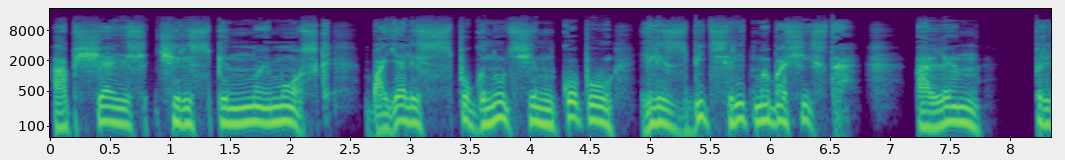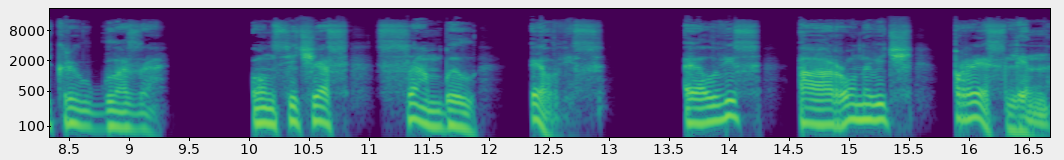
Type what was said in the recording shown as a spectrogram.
общаясь через спинной мозг, боялись спугнуть синкопу или сбить с ритма басиста. Ален прикрыл глаза. Он сейчас сам был Элвис. Элвис Ааронович Преслин,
